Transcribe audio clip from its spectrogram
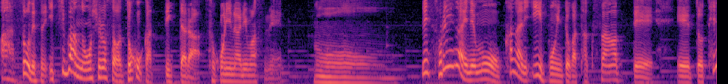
あそうですね。一番の面白さはどこかって言ったらそこになりますね。おでそれ以外でもかなりいいポイントがたくさんあって、えー、と点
